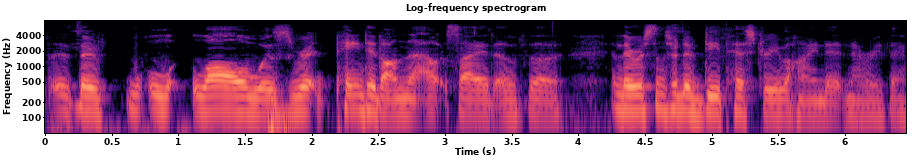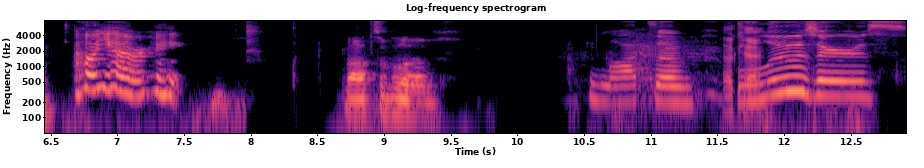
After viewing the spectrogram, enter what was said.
the l- lol was writ- painted on the outside of the, and there was some sort of deep history behind it and everything. Oh yeah, right. Lots of love. Lots of Okay. losers.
